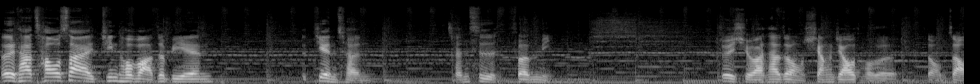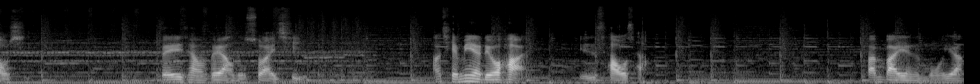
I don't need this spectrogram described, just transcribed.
而且他超赛金头发这边。渐层层次分明，最喜欢他这种香蕉头的这种造型，非常非常的帅气。然后前面的刘海也是超长，翻白眼的模样。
